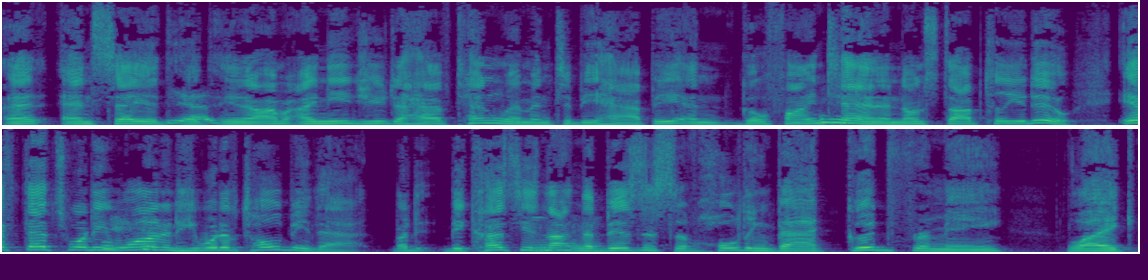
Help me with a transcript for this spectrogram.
and, and say, it, yes. it, you know, I, I, need you to have 10 women to be happy and go find 10 and don't stop till you do. If that's what he wanted, he would have told me that. But because he's mm-hmm. not in the mm-hmm. business of holding back good for me, like,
